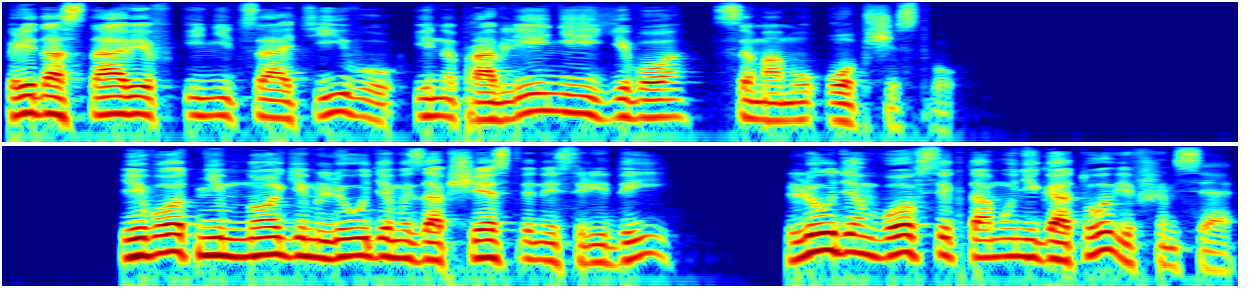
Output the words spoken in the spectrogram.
предоставив инициативу и направление его самому обществу. И вот немногим людям из общественной среды людям вовсе к тому не готовившимся,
